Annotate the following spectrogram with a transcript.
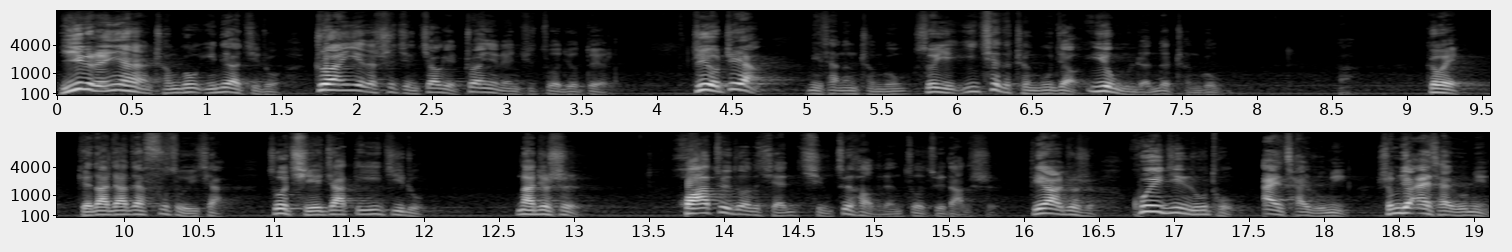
一个人要想成功，一定要记住，专业的事情交给专业人去做就对了。只有这样，你才能成功。所以，一切的成功叫用人的成功。啊，各位，给大家再复述一下：做企业家，第一记住，那就是花最多的钱请最好的人做最大的事；第二就是挥金如土，爱财如命。什么叫爱财如命？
